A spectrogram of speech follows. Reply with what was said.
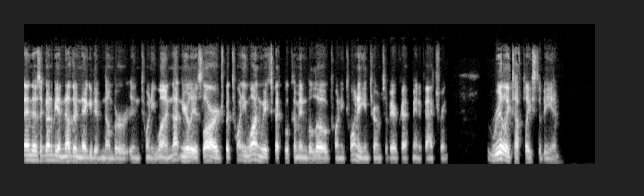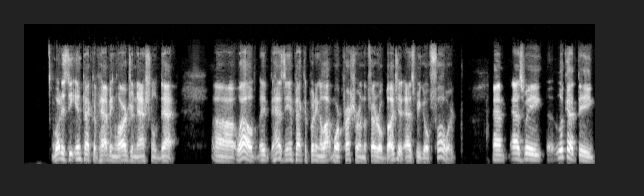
and there's going to be another negative number in 21, not nearly as large, but 21 we expect will come in below 2020 in terms of aircraft manufacturing. Really tough place to be in. What is the impact of having larger national debt? Uh, well, it has the impact of putting a lot more pressure on the federal budget as we go forward. And as we look at the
